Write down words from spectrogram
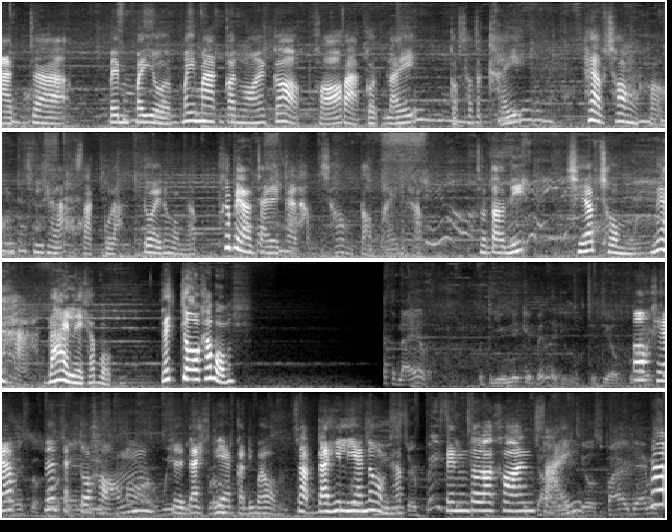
อาจจะเป็นประโยชน์ไม่มากก็น้อยก็ขอฝากกดไลค์กดซับสไครต์ให้กับช่องของคีคาระซากุระด้วยนะผมครับ เพื่อเป็นกำลังใจในการทำช่องต่อไปนะครับ ส่วนตอนนี้เชียร์ชมเนื้อหาได้เลยครับผม Let's go ครับผม โอเคครับเริ่มจากตัวของเดอะไดฮิเลียก่อนดีกว่าผมสำหรับไดฮิเลียนะผมครับ เป็นตัวละครสายน่า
